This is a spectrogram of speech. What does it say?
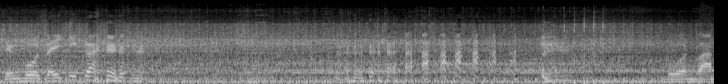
เสียงโบใส่กิ๊กก็บวนวัน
